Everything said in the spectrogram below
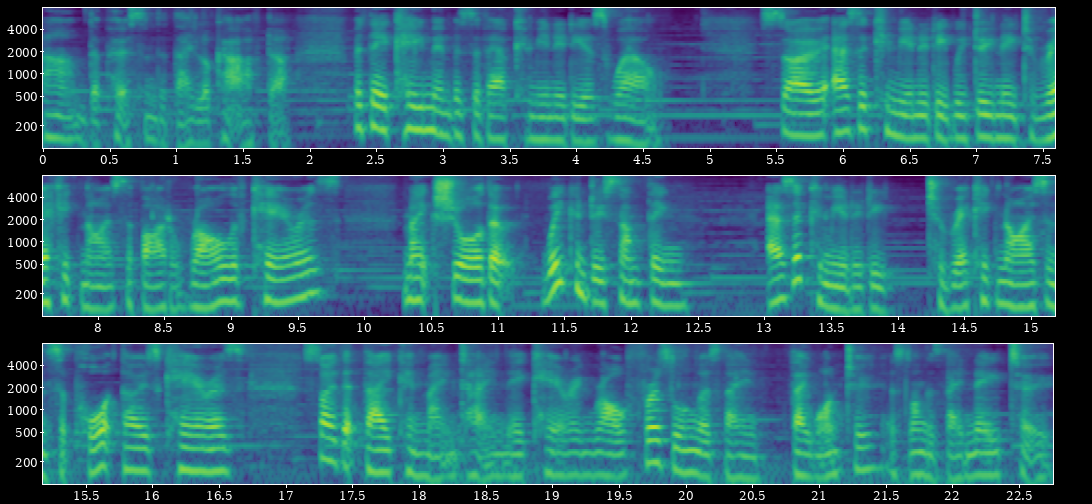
um, the person that they look after, but they're key members of our community as well. So as a community, we do need to recognise the vital role of carers, make sure that we can do something as a community to recognise and support those carers so that they can maintain their caring role for as long as they, they want to, as long as they need to.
